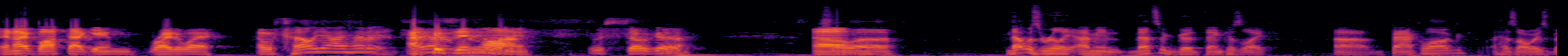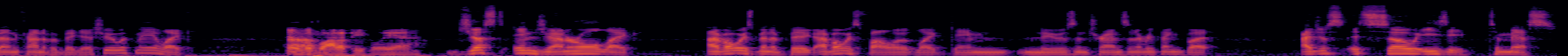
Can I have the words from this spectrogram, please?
and I bought that game right away. I was Hell yeah, I had it. I, had was it in line. It was so good. Yeah. Um, So uh, that was really. I mean, that's a good thing because like uh, backlog has always been kind of a big issue with me. Like with um, a lot of people, yeah. just in general, like I've always been a big I've always followed like game news and trends and everything, but I just it's so easy to miss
